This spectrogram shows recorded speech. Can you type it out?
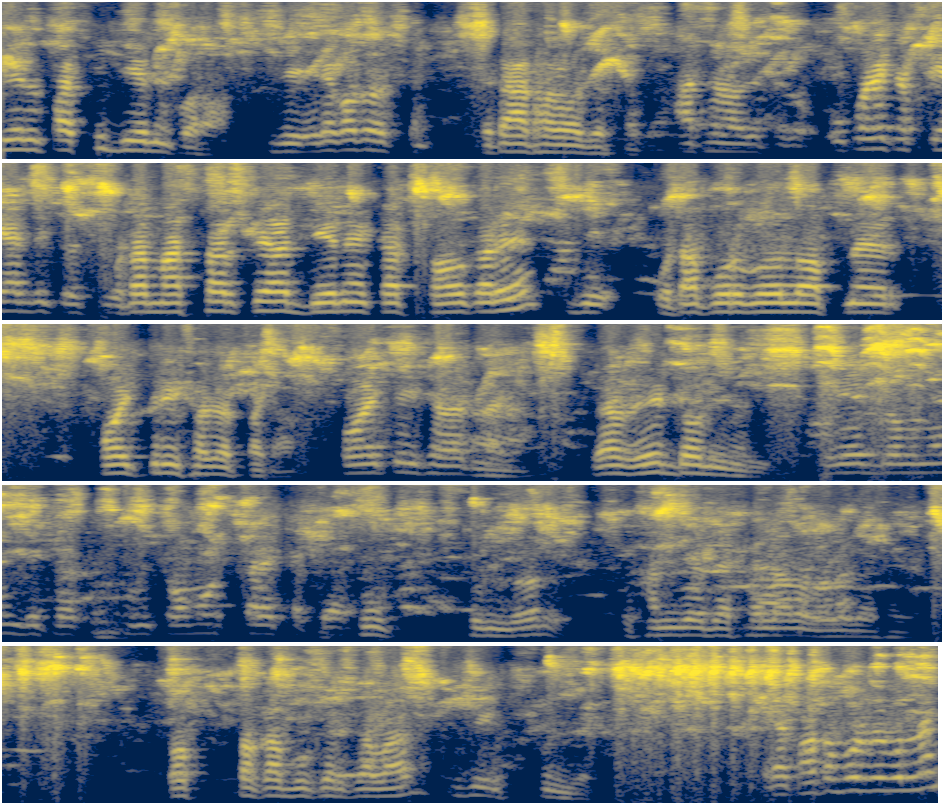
মেল পাখি ডিএনএ করা। জি এটা কত হচ্ছে? এটা আঠারো হাজার টাকা। আঠারো হাজার টাকা। উপরে একটা পেয়ার দেখতে পাচ্ছি। ওটা মাস্টার পেয়ার ডিএনএ কার্ড সহকারে। জি। ওটা পড়বে হলো আপনার পঁয়ত্রিশ হাজার টাকা। পঁয়ত্রিশ হাজার টাকা। রেড ডমিনেন্ট রেড ডমিনেন্ট দেখতে পাচ্ছেন খুবই চমৎকার একটা পেয়ার। খুব সুন্দর। এখান দিয়ে দেখালে আরও ভালো দেখা যায় টকটকা বুকের কালার। জি। সুন্দর। এটা কত পড়বে বললেন?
